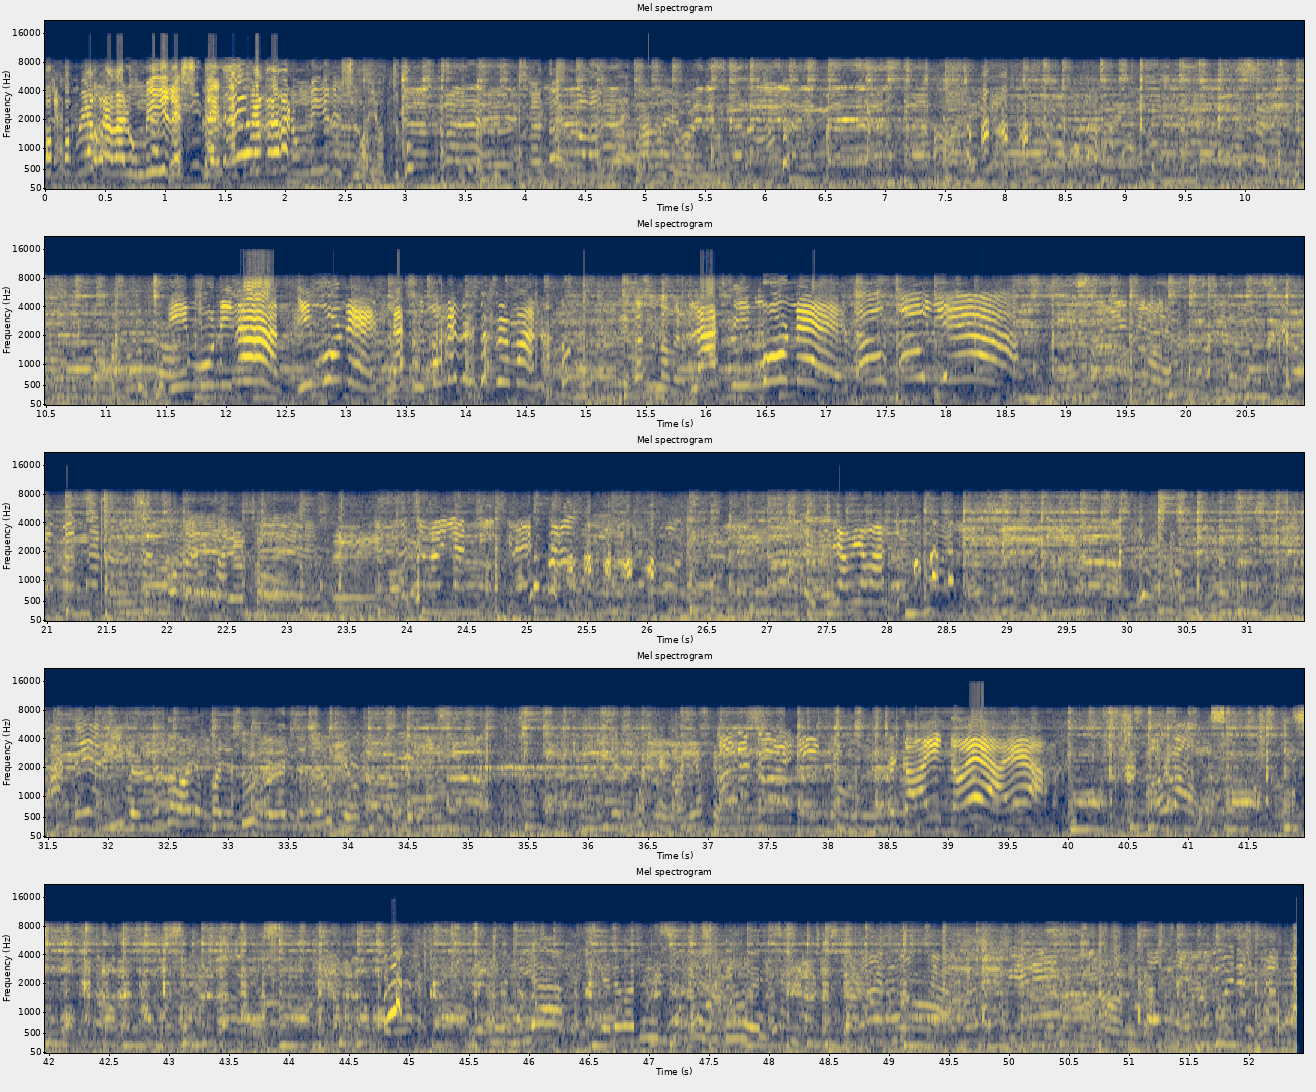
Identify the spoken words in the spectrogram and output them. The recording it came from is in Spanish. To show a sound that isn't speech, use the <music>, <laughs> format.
Les <laughs> voy a grabar un vídeo y les, les, voy a grabar un vídeo subo a YouTube. ¡Inmunidad! ¡Inmunes! ¡Las inmunes de esta semana! ¡Las inmunes! para YouTube, que era el refugio. El caballito, ea, ea. Ya, ya le va a tener sueño de YouTube.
